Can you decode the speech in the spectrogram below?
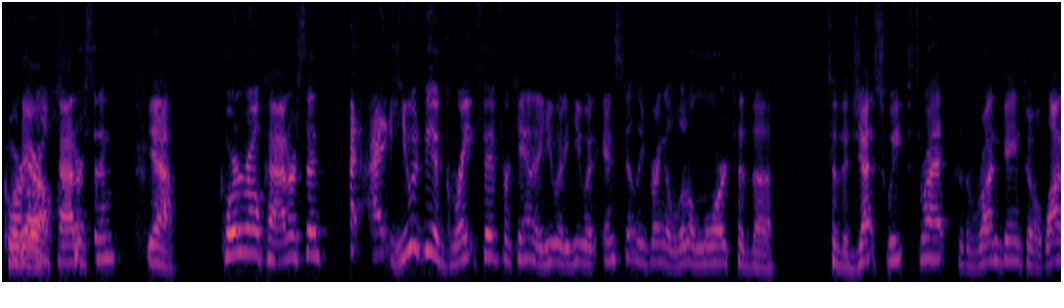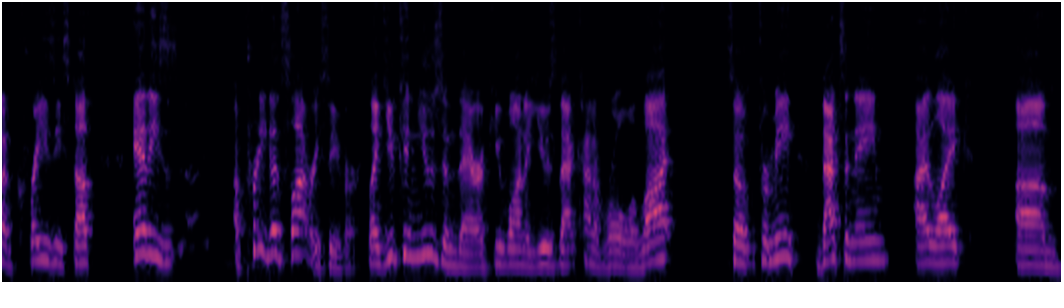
Cordero. Patterson. Yeah, Cordarrelle Patterson. I, I he would be a great fit for Canada. He would he would instantly bring a little more to the to the jet sweep threat, to the run game, to a lot of crazy stuff. And he's a pretty good slot receiver. Like you can use him there if you want to use that kind of role a lot. So for me, that's a name I like. Um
